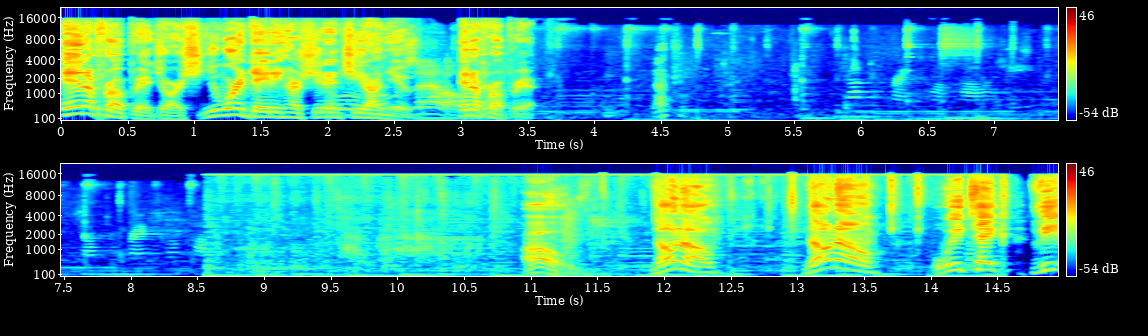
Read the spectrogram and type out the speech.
Inappropriate, George. You weren't dating her. She didn't cheat on you. Inappropriate. Nothing. Oh, no, no, no, no. We take the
